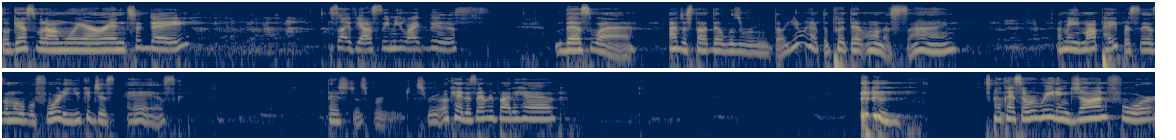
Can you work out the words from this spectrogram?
So, guess what I'm wearing today? So, if y'all see me like this, that's why. I just thought that was rude, though. You don't have to put that on a sign. I mean, my paper says I'm over 40. You could just ask. That's just rude. Just rude. Okay, does everybody have? okay, so we're reading John 4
